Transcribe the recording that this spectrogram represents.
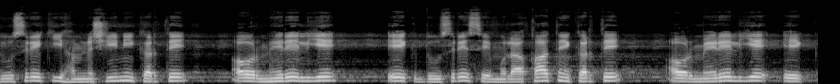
دوسرے کی ہم نشینی کرتے، اور میرے لیے ایک دوسرے سے ملاقاتیں کرتے، اور میرے لیے ایک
